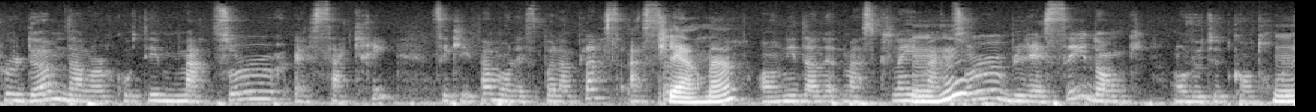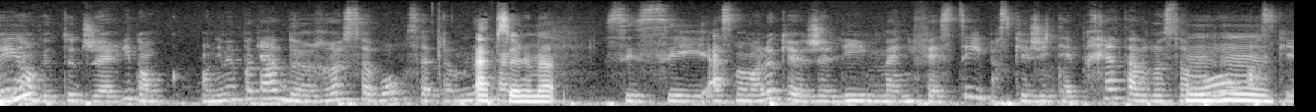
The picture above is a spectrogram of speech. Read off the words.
peu d'hommes dans leur côté mature, euh, sacré, c'est que les femmes, on laisse pas la place à ça. Clairement. On est dans notre masculin Mhm. mature, blessé, donc on veut tout contrôler, Mhm. on veut tout gérer, donc on n'est même pas capable de recevoir cet homme-là. Absolument. c'est à ce moment-là que je l'ai manifesté parce que j'étais prête à le recevoir Mhm. parce que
